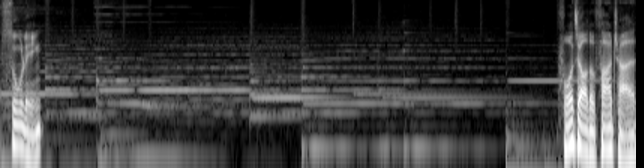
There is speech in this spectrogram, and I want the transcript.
苏林。佛教的发展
